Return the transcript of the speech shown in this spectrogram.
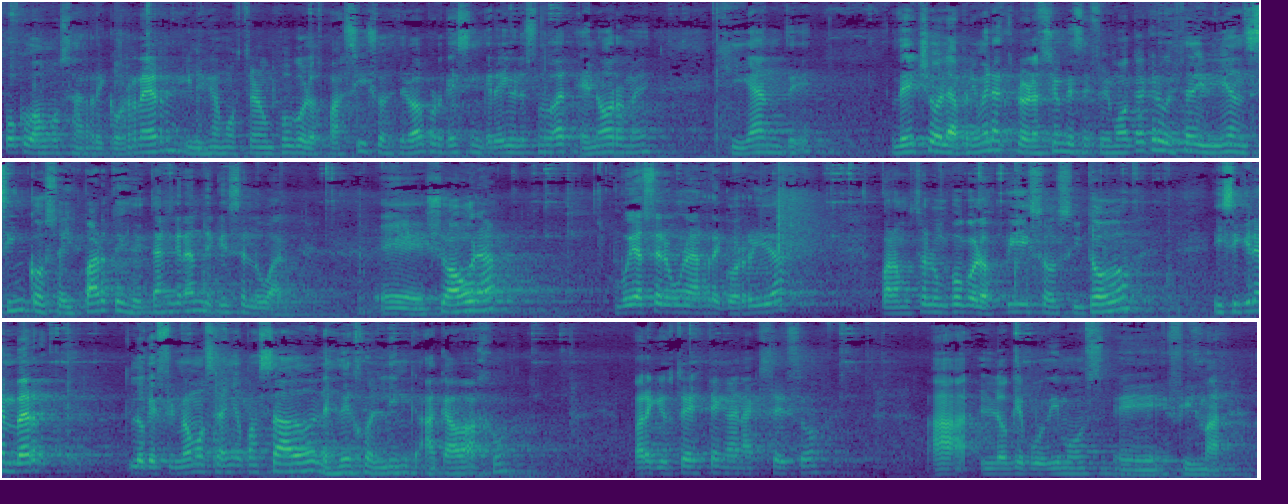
poco, vamos a recorrer y les voy a mostrar un poco los pasillos de este lugar porque es increíble, es un lugar enorme, gigante. De hecho, la primera exploración que se filmó acá creo que está dividida en cinco o seis partes de tan grande que es el lugar. Eh, yo ahora voy a hacer una recorrida para mostrarles un poco los pisos y todo. Y si quieren ver lo que filmamos el año pasado, les dejo el link acá abajo para que ustedes tengan acceso a lo que pudimos eh, filmar.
